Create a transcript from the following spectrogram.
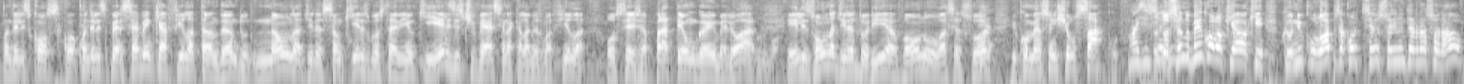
Quando eles, quando eles percebem que a fila tá andando não na direção que eles gostariam que eles estivessem naquela mesma fila, ou seja, para ter um ganho melhor, eles vão na diretoria, vão no assessor e começam a encher o saco. Mas isso Eu tô aí- sendo bem coloquial aqui, porque o Nico Lopes aconteceu isso aí no Internacional.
